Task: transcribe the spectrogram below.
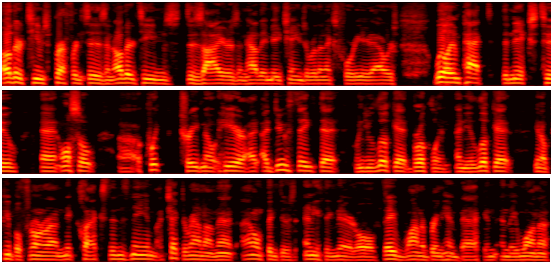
other teams' preferences and other teams' desires and how they may change over the next 48 hours will impact the Knicks too. And also uh, a quick trade note here: I, I do think that when you look at Brooklyn and you look at you know, people throwing around Nick Claxton's name. I checked around on that. I don't think there's anything there at all. They want to bring him back and, and they want to,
